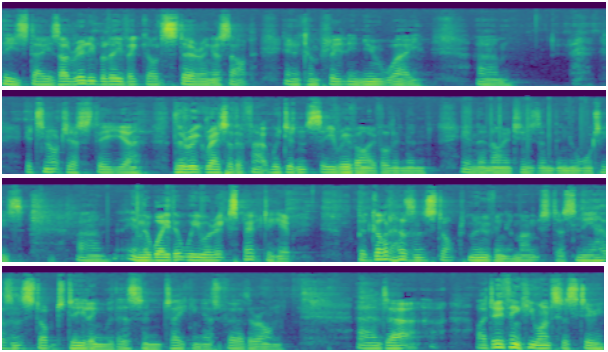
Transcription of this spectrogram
these days. I really believe that God's stirring us up in a completely new way. Um, it's not just the uh, the regret of the fact we didn't see revival in the in the 90s and the noughties um, in the way that we were expecting it. But God hasn't stopped moving amongst us, and He hasn't stopped dealing with us and taking us further on. And uh, I do think He wants us to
